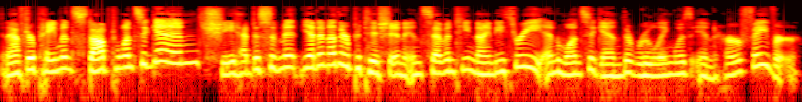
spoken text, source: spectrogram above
And after payments stopped once again, she had to submit yet another petition in 1793 and once again the ruling was in her favor.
